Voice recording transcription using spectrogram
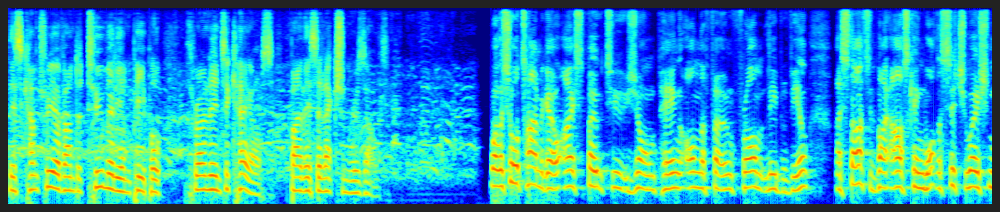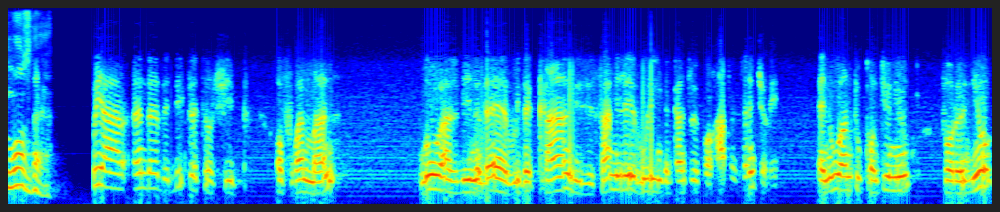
This country of under 2 million people thrown into chaos by this election result. Well, a short time ago, I spoke to Jean Ping on the phone from Libreville. I started by asking what the situation was there. We are under the dictatorship of one man who has been there with the clan, with his family, ruling the country for half a century, and who want to continue for a new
